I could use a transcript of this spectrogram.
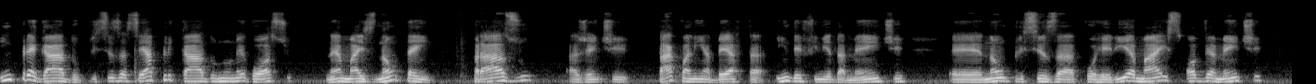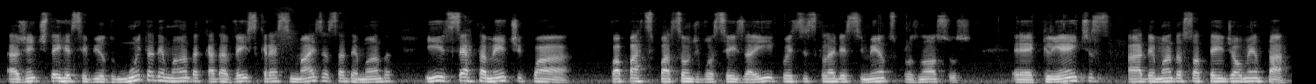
empregado, precisa ser aplicado no negócio, né, mas não tem prazo, a gente está com a linha aberta indefinidamente, é, não precisa correria, mas, obviamente, a gente tem recebido muita demanda, cada vez cresce mais essa demanda, e certamente com a, com a participação de vocês aí, com esses esclarecimentos para os nossos é, clientes, a demanda só tende a aumentar,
